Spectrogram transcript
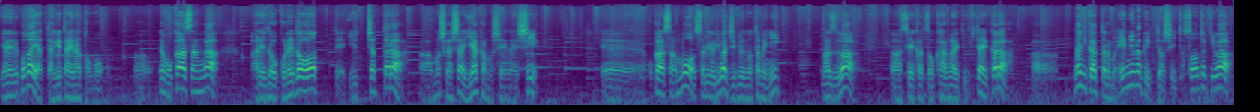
やれることはやってあげたいなと思う。うん、でもお母さんが、あれどうこれどうって言っちゃったら、あもしかしたら嫌かもしれないし、えー、お母さんもそれよりは自分のために、まずは生活を考えていきたいから、何かあったらもう遠慮なく言ってほしいと。その時は、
